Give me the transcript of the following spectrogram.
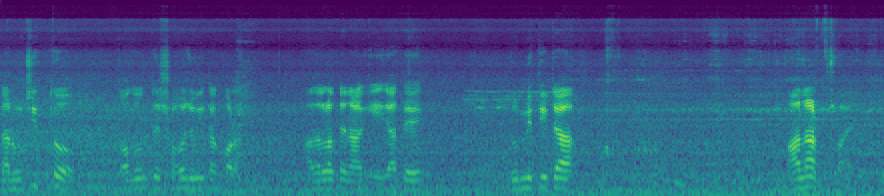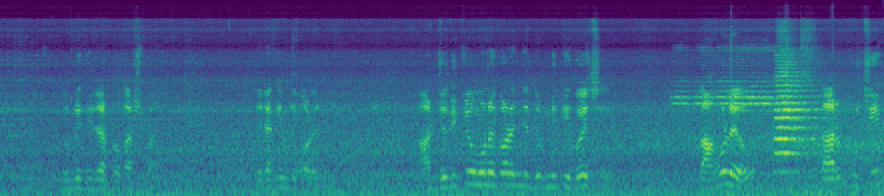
তার উচিত তো তদন্তে সহযোগিতা করা, আদালতে না গিয়ে, যাতে দুর্নীতিটা আনার্থ হয়, দুর্নীতিটা প্রকাশ পায়। এটা কিন্তু করেননি। আর যদি কেউ মনে করেন যে দুর্নীতি হয়েছে, তাহলেও তার উচিত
